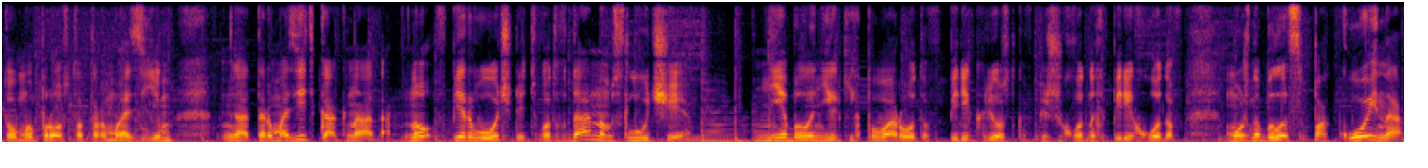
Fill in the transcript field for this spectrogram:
то мы просто тормозим. А, тормозить как надо. Но в первую очередь, вот в данном случае не было никаких поворотов, перекрестков, пешеходных переходов. Можно было спокойно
